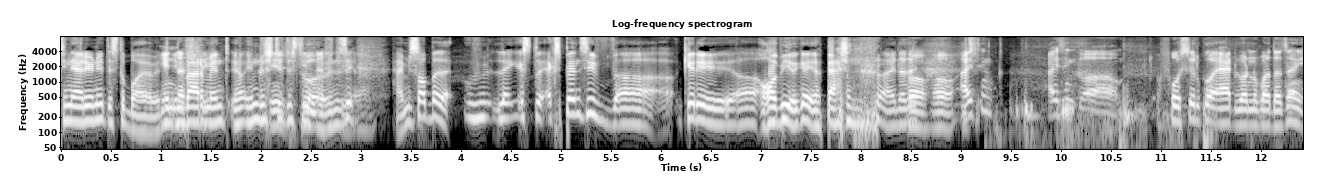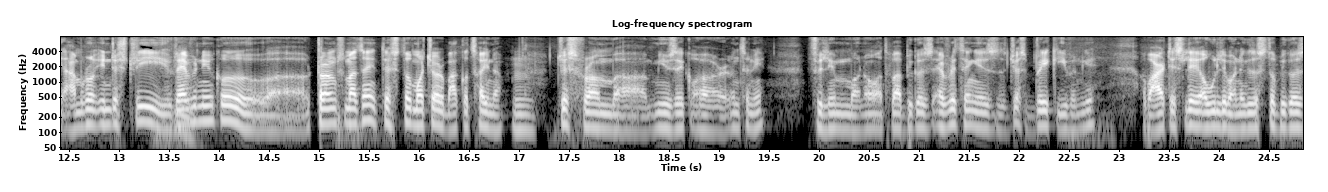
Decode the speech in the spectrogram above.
सिनेरियो नै त्यस्तो भयो भने. इन्भाइरोमेन्ट इन्डस्ट्री त्यस्तो भयो भने चाहिँ हामी सबै लाइक यस्तो एक्सपेन्सिभ के अरे हबी हो क्या प्यासन होइन? आई थिङ्क आई थिङ्क फोसिलको एड गर्नुपर्दा चाहिँ हाम्रो इन्डस्ट्री रेभेन्यूको टर्म्समा चाहिँ त्यस्तो मच्योर भएको छैन। जस्ट फ्रम म्युजिक अर हुन्छ नि फिल्म भनौँ अथवा because everything is just break even कि? अब आर्टिस्टले उसले भनेको जस्तो बिकज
